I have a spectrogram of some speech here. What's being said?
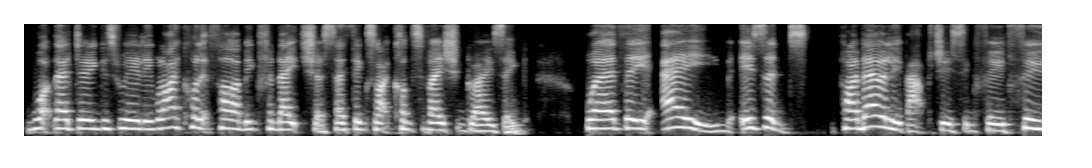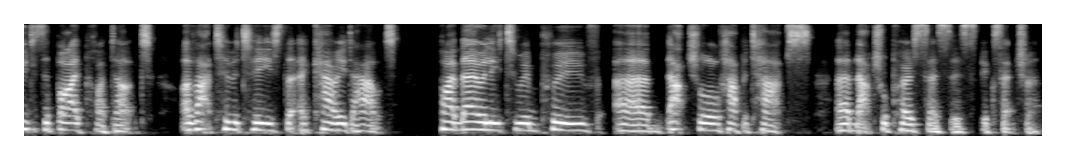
what they're doing is really, well, I call it farming for nature. So things like conservation grazing where the aim isn't primarily about producing food. Food is a byproduct of activities that are carried out primarily to improve um, natural habitats, uh, natural processes, etc.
